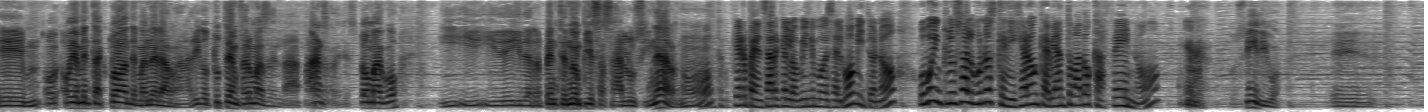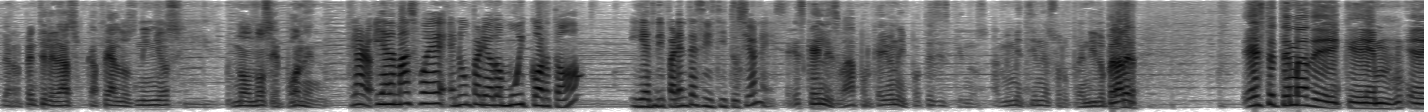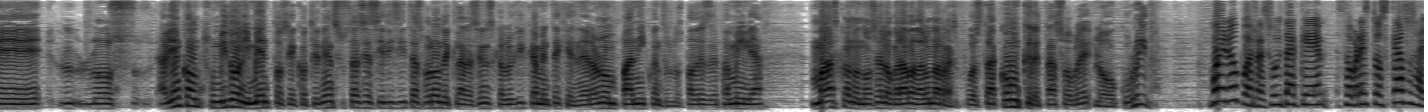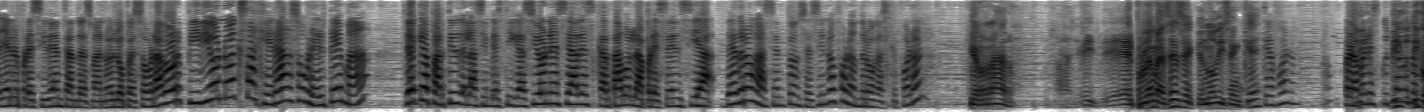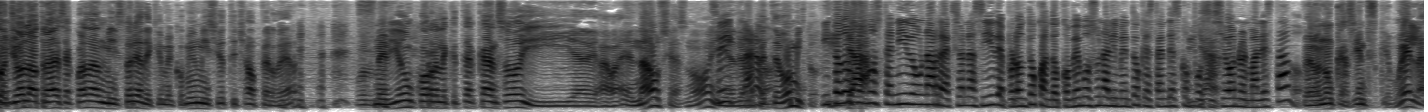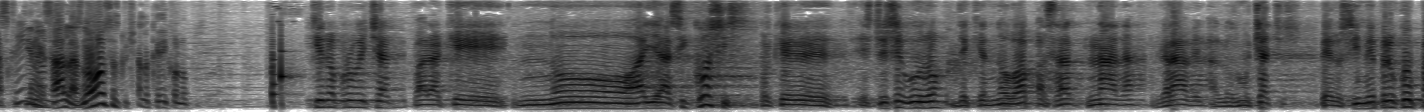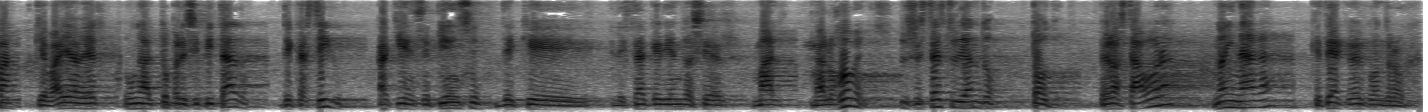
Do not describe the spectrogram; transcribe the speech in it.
eh, obviamente actuaban de manera rara. Digo, tú te enfermas de la panza, del estómago, y, y- y de, y de repente no empiezas a alucinar, ¿no? Quiero pensar que lo mínimo es el vómito, ¿no? Hubo incluso algunos que dijeron que habían tomado café, ¿no? Pues sí, digo, eh, de repente le das café a los niños y no, no se ponen. Claro, y además fue en un periodo muy corto y en diferentes instituciones. Es que ahí les va, porque hay una hipótesis que nos, a mí me tiene sorprendido. Pero a ver, este tema de que eh, los habían consumido alimentos que contenían sustancias ilícitas fueron declaraciones que lógicamente generaron pánico entre los padres de familia, más cuando no se lograba dar una respuesta concreta sobre lo ocurrido. Bueno, pues resulta que sobre estos casos ayer el presidente Andrés Manuel López Obrador pidió no exagerar sobre el tema, ya que a partir de las investigaciones se ha descartado la presencia de drogas. Entonces, si no fueron drogas, ¿qué fueron? Qué raro. El- problema es ese, que no dicen qué. ¿Qué fueron? ¿No? Pero a ver, Digo, escuchamos. digo, que yo la otra vez, ¿se acuerdan mi historia de que me comí un misiote echado a perder? Pues me dio un córrele que te alcanzo y eh, náuseas, ¿no? y Sí, de claro. repente vómito. Y todos ya. hemos tenido una reacción así de pronto cuando comemos un alimento que está en descomposición o en mal estado. Pero nunca sientes que vuelas, que Sí, tienes no, no. alas. No, se escucha lo que dijo López. Quiero aprovechar para que no haya psicosis, porque estoy seguro de que no va a pasar nada grave a los muchachos, pero sí me preocupa que vaya a haber un acto precipitado de castigo a quien se piense de que le está queriendo hacer mal a los jóvenes. Se está estudiando todo, pero hasta ahora no hay nada que tenga que ver con droga.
